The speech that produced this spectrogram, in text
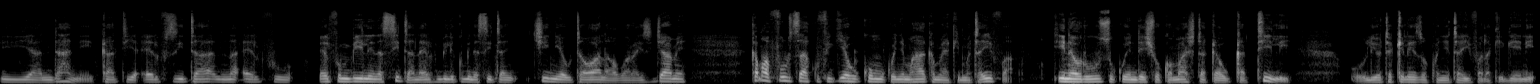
ya ndani kati ya elfu sita na elfu elfu mbili na sita na elfu mbili kumi na sita chini ya utawala wa rais Jame kama fursa ya kufikia hukumu kwenye mahakama ya kimataifa inayoruhusu kuendeshwa kwa mashtaka ya ukatili uliotekelezwa kwenye taifa la kigeni.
